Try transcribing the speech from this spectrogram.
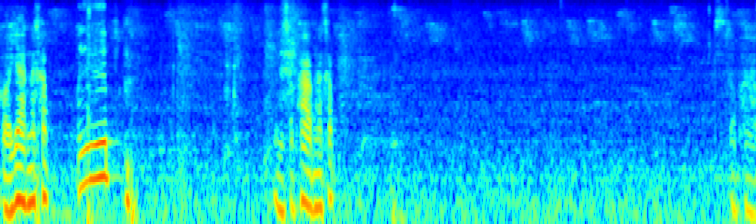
ขออนุญาตนะครับปึ๊บดูสภาพนะครับ สภาพ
